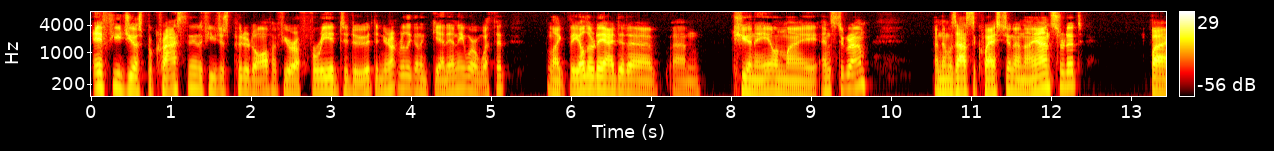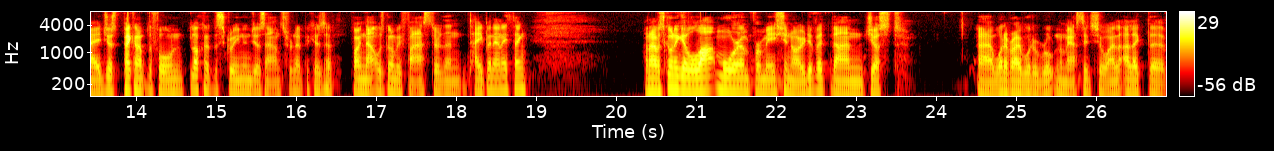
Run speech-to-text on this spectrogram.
if you just procrastinate, if you just put it off, if you're afraid to do it, then you're not really going to get anywhere with it. Like the other day, I did a um, Q&A on my Instagram and then was asked a question and I answered it by just picking up the phone, looking at the screen and just answering it because I found that was going to be faster than typing anything. and I was going to get a lot more information out of it than just uh, whatever I would have wrote in a message. So I, I like the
